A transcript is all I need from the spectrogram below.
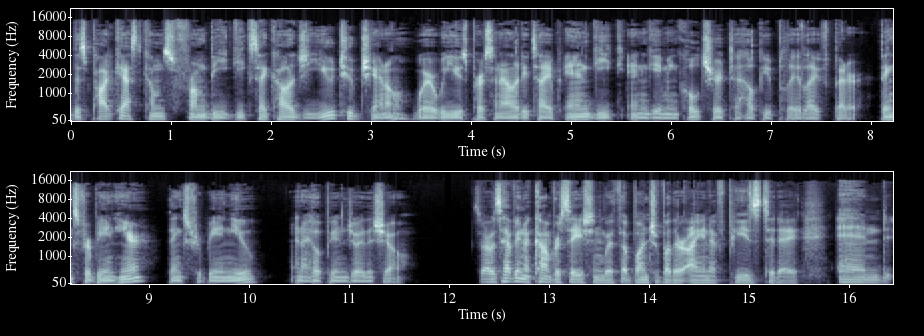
This podcast comes from the Geek Psychology YouTube channel, where we use personality type and geek and gaming culture to help you play life better. Thanks for being here. Thanks for being you. And I hope you enjoy the show. So I was having a conversation with a bunch of other INFPs today, and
